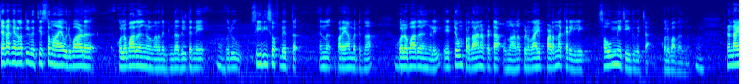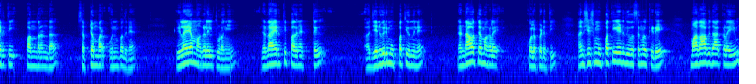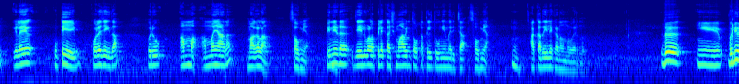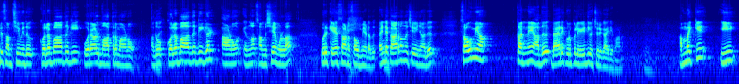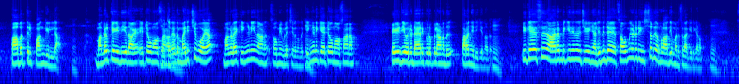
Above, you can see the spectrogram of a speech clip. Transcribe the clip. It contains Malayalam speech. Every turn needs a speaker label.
Speaker 1: ചേട്ടാ കേരളത്തിൽ വ്യത്യസ്തമായ ഒരുപാട് കൊലപാതകങ്ങൾ നടന്നിട്ടുണ്ട്. അതിൽ തന്നെ ഒരു സീരീസ് ഓഫ് ഡെത്ത് എന്ന് പറയാൻ പറ്റുന്ന കൊലപാതകങ്ങളിൽ ഏറ്റവും പ്രധാനപ്പെട്ട ഒന്നാണ് പിണറായി പടന്നക്കരയിലെ സൗമ്യ ചെയ്തു വെച്ച കൊലപാതകങ്ങൾ. രണ്ടായിരത്തി പന്ത്രണ്ട് സെപ്റ്റംബർ ഒൻപതിന് ഇളയ മകളിൽ തുടങ്ങി. രണ്ടായിരത്തി പതിനെട്ട് ജനുവരി മുപ്പത്തിയൊന്നിന് രണ്ടാമത്തെ മകളെ കൊലപ്പെടുത്തി. അതിനുശേഷം മുപ്പത്തിയേഴ് ദിവസങ്ങൾക്കിടെ മാതാപിതാക്കളെയും ഇളയ കുട്ടിയെയും കൊല ചെയ്ത ഒരു അമ്മ അമ്മയാണ് മകളാണ് സൗമ്യ. പിന്നീട് ജയിൽ വളപ്പിലെ കശുമാവിൻ തോട്ടത്തിൽ തൂങ്ങി മരിച്ച സൗമ്യ. ആ കഥയിലേക്കാണ് നമ്മൾ വരുന്നത്.
Speaker 2: ഇത് ഈ വലിയൊരു സംശയം ഇത് കൊലപാതകി ഒരാൾ മാത്രമാണോ അതോ കൊലപാതകികൾ ആണോ എന്ന സംശയമുള്ള ഒരു കേസാണ് സൗമ്യയുടേത്. അതിന്റെ കാരണം എന്ന് വെച്ച് കഴിഞ്ഞാൽ സൗമ്യ തന്നെ അത് ഡയറി കുറിപ്പിൽ എഴുതി വെച്ചൊരു കാര്യമാണ്. അമ്മയ്ക്ക് ഈ പാപത്തിൽ പങ്കില്ല. മകൾക്ക് എഴുതിയതായ ഏറ്റവും അവസാനം അതായത് മരിച്ചുപോയ മകളെ കിങ്ങിണി എന്നാണ് സൗമ്യ വിളിച്ചിരുന്നത്. കിങ്ങിണിക്ക് ഏറ്റവും അവസാനം എഴുതിയ ഒരു ഡയറി കുറിപ്പിലാണത് പറഞ്ഞിരിക്കുന്നത്. ഈ കേസ് ആരംഭിക്കുന്നതെന്ന് വെച്ച് കഴിഞ്ഞാൽ ഇതിന്റെ സൗമ്യയുടെ ഒരു ഹിസ്റ്ററി നമ്മൾ ആദ്യം മനസ്സിലാക്കിയിരിക്കണം.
